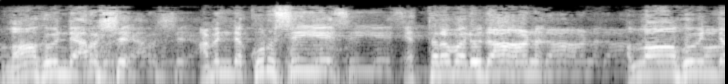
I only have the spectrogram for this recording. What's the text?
അള്ളാഹുവിന്റെ അർഷ് അവന്റെ കുർസിയെ എത്ര വലുതാണ്? അള്ളാഹുവിന്റെ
